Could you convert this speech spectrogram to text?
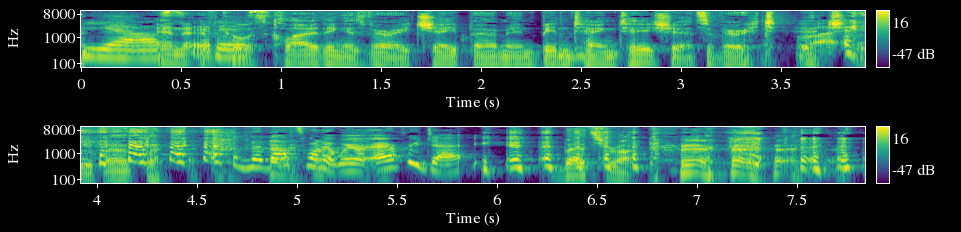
Yeah, and of course, is. clothing is very cheap. I mean, bintang t-shirts are very right. cheap, and that's what I wear every day. that's right.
